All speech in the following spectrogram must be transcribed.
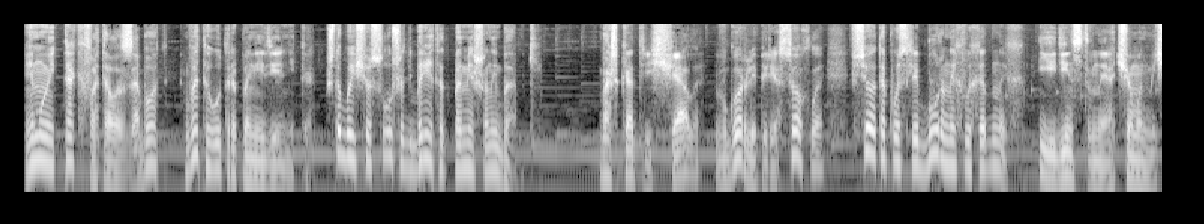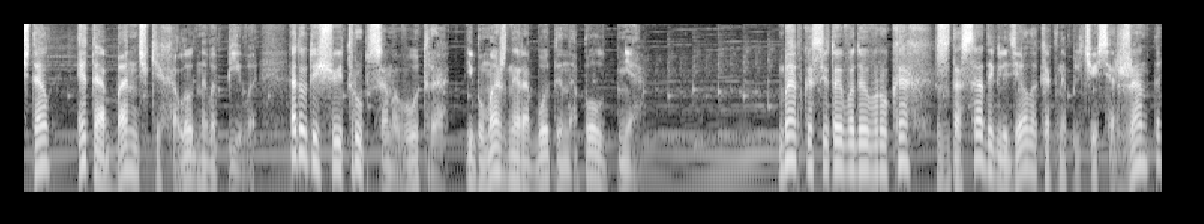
Ему и так хватало забот в это утро понедельника, чтобы еще слушать бред от помешанной бабки. Башка трещала, в горле пересохло, все это после бурных выходных, и единственное, о чем он мечтал, это о баночке холодного пива, а тут еще и труп с самого утра, и бумажной работы на полдня. Бабка с святой водой в руках с досадой глядела, как на плече сержанта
